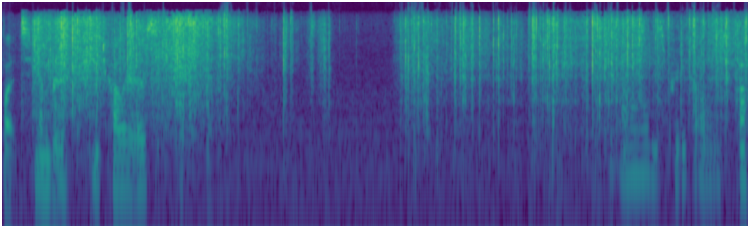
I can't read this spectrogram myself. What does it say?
what number each color is. All these pretty colors. Oh,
